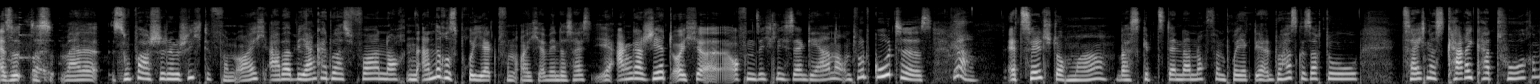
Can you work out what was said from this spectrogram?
Also das war eine super schöne Geschichte von euch. Aber Bianca, du hast vorher noch ein anderes Projekt von euch erwähnt. Das heißt, ihr engagiert euch ja offensichtlich sehr gerne und tut Gutes. Ja. Erzählst doch mal, was gibt's denn da noch für ein Projekt? Du hast gesagt, du zeichnest Karikaturen.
